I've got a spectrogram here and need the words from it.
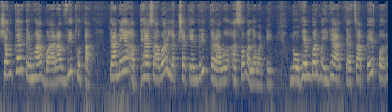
शंकर तेव्हा बारावीत होता. त्याने अभ्यासावर लक्ष केंद्रित करावं असं मला वाटे. नोव्हेंबर महिन्यात त्याचा पेपर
